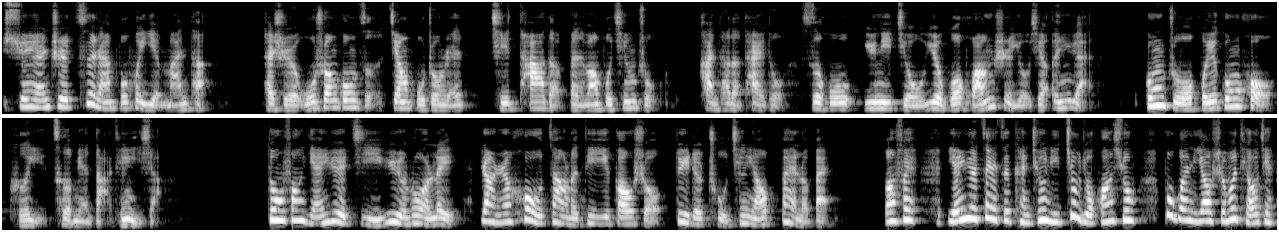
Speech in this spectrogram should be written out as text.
轩辕志自然不会隐瞒他，他是无双公子，江湖中人，其他的本王不清楚。看他的态度，似乎与你九月国皇室有些恩怨。公主回宫后，可以侧面打听一下。东方颜月几欲落泪，让人厚葬了第一高手，对着楚清瑶拜了拜。王妃，颜月再次恳求你救救皇兄，不管你要什么条件，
